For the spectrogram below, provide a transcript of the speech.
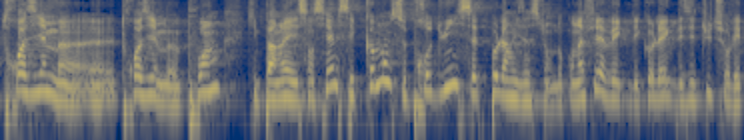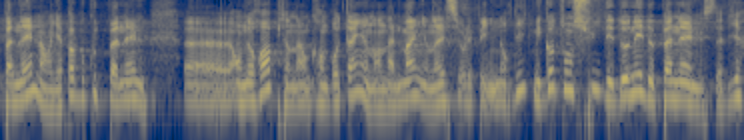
Troisième, euh, troisième point qui me paraît essentiel, c'est comment se produit cette polarisation. Donc on a fait avec des collègues des études sur les panels. Alors il n'y a pas beaucoup de panels euh, en Europe, il y en a en Grande-Bretagne, il y en a en Allemagne, il y en a sur les pays nordiques. Mais quand on suit des données de panels, c'est-à-dire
